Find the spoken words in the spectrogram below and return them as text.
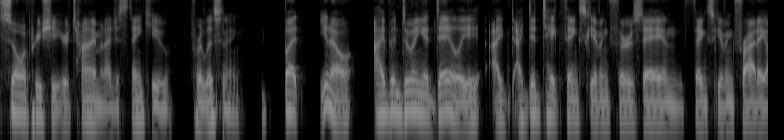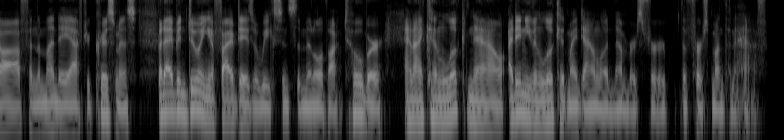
so appreciate your time. And I just thank you for listening. But you know, I've been doing it daily. I, I did take Thanksgiving Thursday and Thanksgiving Friday off and the Monday after Christmas, but I've been doing it five days a week since the middle of October. And I can look now, I didn't even look at my download numbers for the first month and a half.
